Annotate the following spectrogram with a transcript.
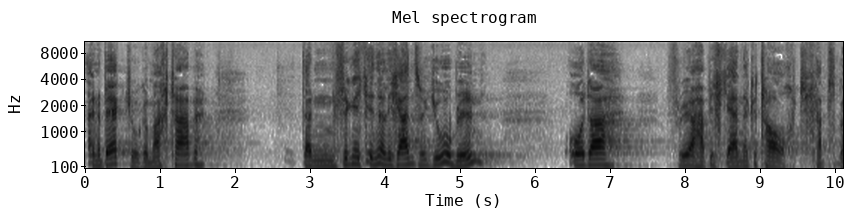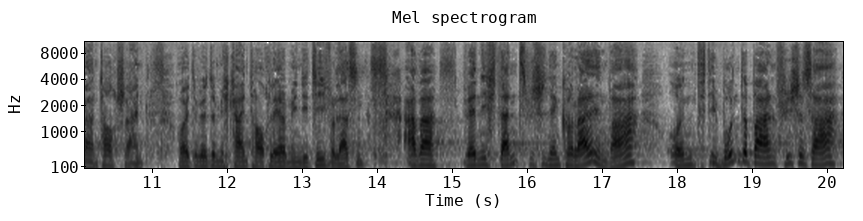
eine Bergtour gemacht habe, dann fing ich innerlich an zu jubeln oder früher habe ich gerne getaucht. Ich habe sogar einen Tauchschein. Heute würde mich kein Tauchlehrer mehr in die Tiefe lassen. Aber wenn ich dann zwischen den Korallen war und die wunderbaren Fische sah,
